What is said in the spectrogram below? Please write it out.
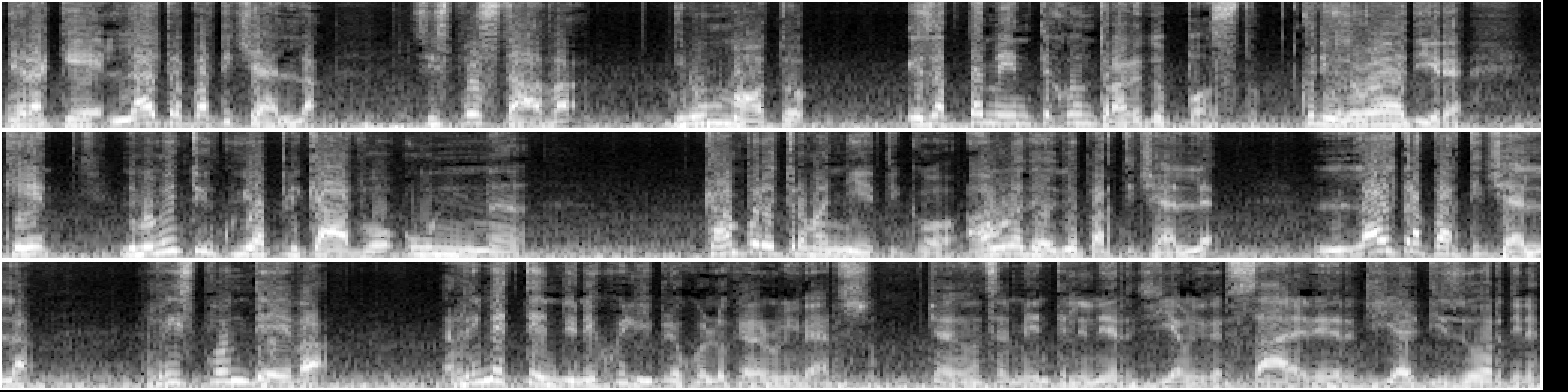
era che l'altra particella si spostava in un moto esattamente contrario ed opposto. Quindi cosa voleva dire? Che nel momento in cui applicavo un campo elettromagnetico a una delle due particelle, l'altra particella rispondeva rimettendo in equilibrio quello che era l'universo, cioè sostanzialmente l'energia universale, l'energia, il disordine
